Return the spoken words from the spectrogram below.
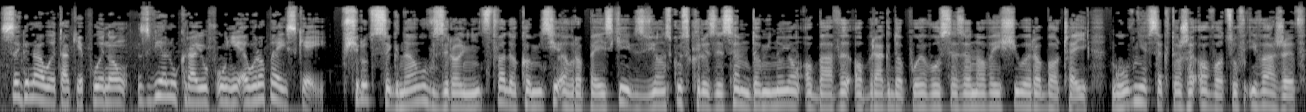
Sygnały takie płyną z wielu krajów Unii Europejskiej. Wśród sygnałów z rolnictwa do Komisji Europejskiej w związku z kryzysem dominują obawy o brak dopływu sezonowej siły roboczej, głównie w sektorze owoców i warzyw.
